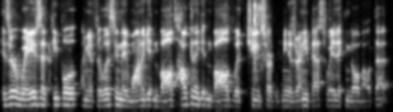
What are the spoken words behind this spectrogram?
is there ways that people, I mean, if they're listening, they want to get involved, how can they get involved with Change Starts With Me? Is there any best way they can go about that?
